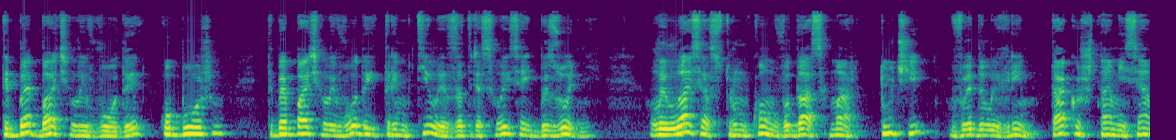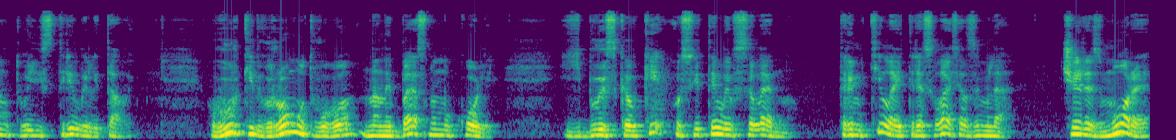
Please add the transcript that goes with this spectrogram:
Тебе бачили води, о Боже, тебе бачили води й тремтіли, затряслися й безодні. Лилася струмком вода з хмар, тучі видали грім, також там і сям твої стріли літали. Гуркіт грому твого на небесному колі, й блискавки освітили вселенну, тремтіла й тряслася земля. Через море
